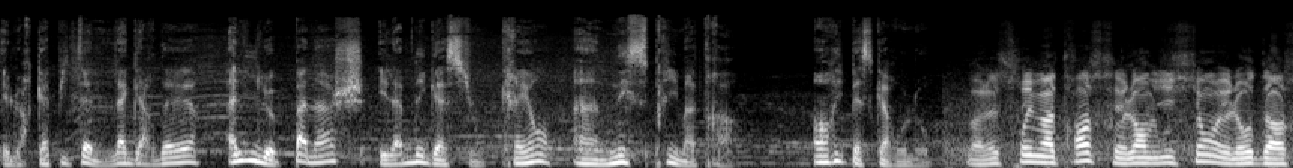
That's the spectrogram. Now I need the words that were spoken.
et leur capitaine Lagardère allient le panache et l'abnégation, créant un esprit matra. Henri Pescarolo. Bah, l'esprit matra, c'est l'ambition et l'audace.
